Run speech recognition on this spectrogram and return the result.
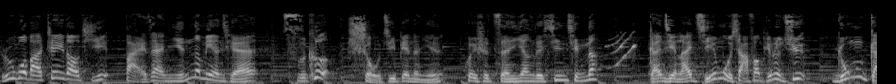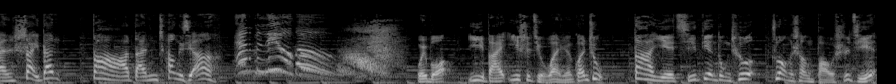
如果把这道题摆在您的面前，此刻手机边的您会是怎样的心情呢？赶紧来节目下方评论区勇敢晒单，大胆畅想。微博一百一十九万人关注，大爷骑电动车撞上保时捷，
